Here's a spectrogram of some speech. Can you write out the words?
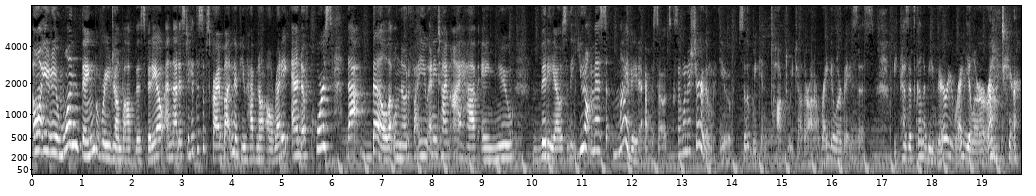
I want you to do one thing before you jump off this video, and that is to hit the subscribe button if you have not already, and of course, that bell that will notify you anytime I have a new video so that you don't miss my Veda episodes because I want to share them with you so that we can talk to each other on a regular basis because it's going to be very regular around here.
